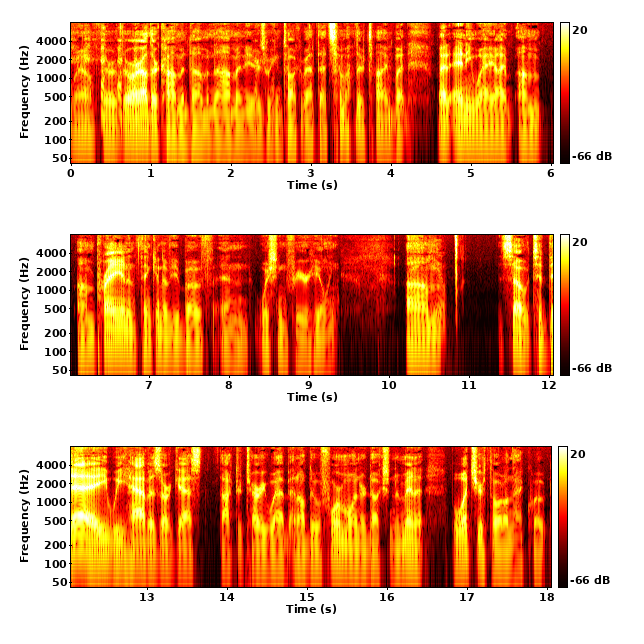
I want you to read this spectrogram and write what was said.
Well, there there are other common denominators. We can talk about that some other time. But but anyway, I, I'm I'm praying and thinking of you both and wishing for your healing. Um, you. So today we have as our guest Dr. Terry Webb, and I'll do a formal introduction in a minute. But what's your thought on that quote?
